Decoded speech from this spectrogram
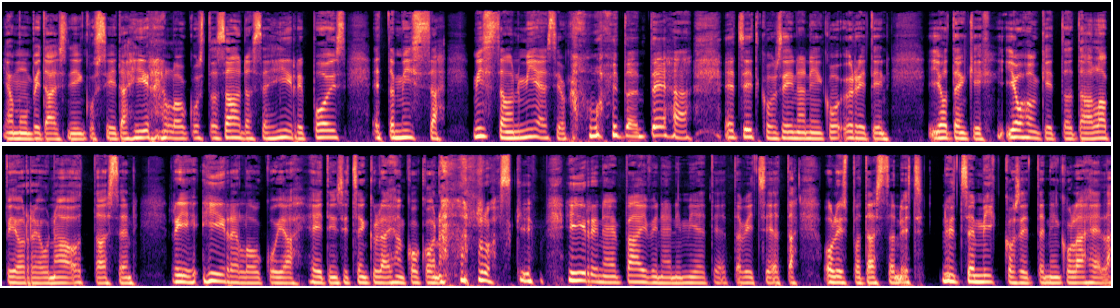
ja mun pitäisi niin kuin siitä hiirenloukusta saada se hiiri pois, että missä, missä on mies, joka voi tämän tehdä. Että sitten kun siinä niin kuin yritin jotenkin johonkin tota lapion reunaa ottaa sen ri- hiirenloukun ja heitin sitten sen kyllä ihan kokonaan roskiin hiirineen päivineen, niin mietin, että vitsi, että olispa tässä nyt, nyt se Mikko sitten niin kuin lähellä.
